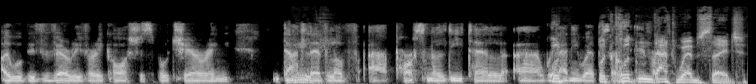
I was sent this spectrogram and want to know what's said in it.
I would be very, very cautious about sharing that mm. level of uh, personal detail uh, with but, any website. But couldn't ever. that website,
